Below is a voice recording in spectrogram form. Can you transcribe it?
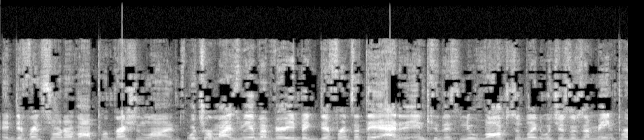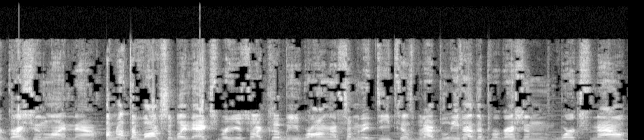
and different sort of uh, progression lines. Which reminds me of a very big difference that they added into this new Voxlblade which is there's a main progression line now. I'm not the Voxlblade expert here, so I could be wrong on some of the details, but I believe how the progression works now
